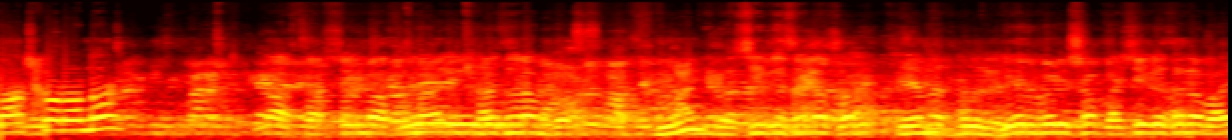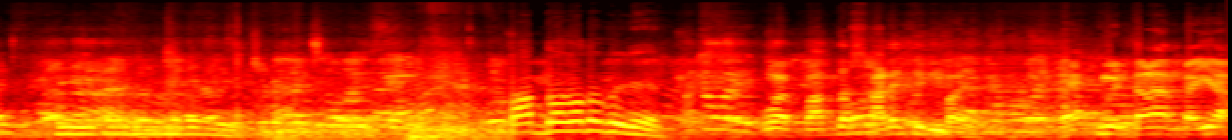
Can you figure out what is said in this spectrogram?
চাষ করো না? না চারশোর মাছ পাবদা কত ওই পাবদা সাড়ে তিন ভাই। এক মিনিট দাঁড়ান ভাইয়া।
